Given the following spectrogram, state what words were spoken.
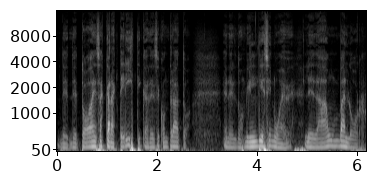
de, todas esas características de ese contrato en el 2019 le da un valor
